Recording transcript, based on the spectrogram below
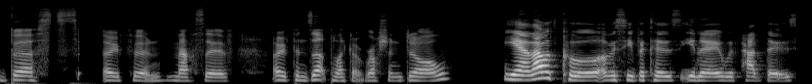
bursts open, massive, opens up like a Russian doll. Yeah, that was cool, obviously, because, you know, we've had those.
